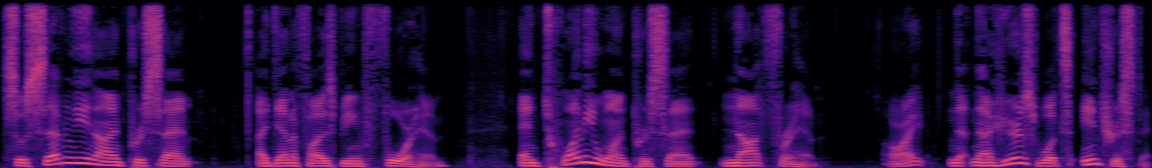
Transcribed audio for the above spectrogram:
So 79% identify as being for him and 21% not for him. All right. Now, now here's what's interesting.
